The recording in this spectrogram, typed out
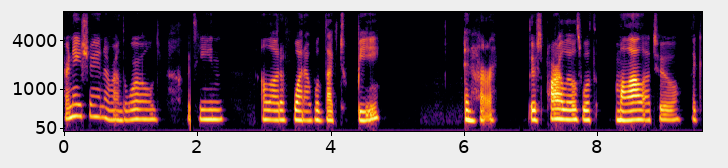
her nation around the world i've seen a lot of what i would like to be in her there's parallels with Malala too. Like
